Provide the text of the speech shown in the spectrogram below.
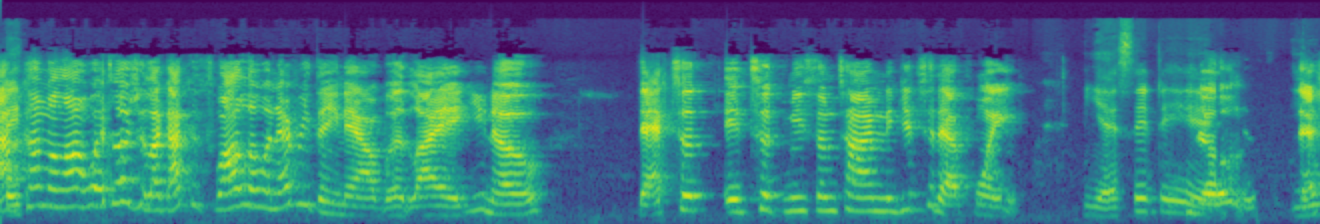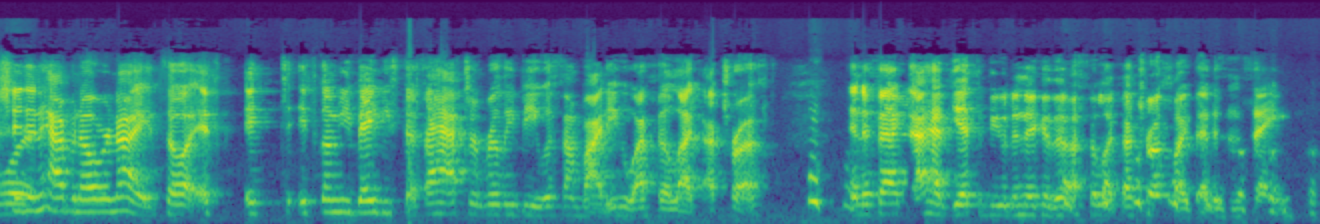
I've come a long way. I told you, like I can swallow and everything now, but like you know, that took it took me some time to get to that point. Yes, it did. You know, that you shit didn't happen overnight. So it's it, it's gonna be baby steps. I have to really be with somebody who I feel like I trust. and the fact I have yet to be with a nigga that I feel like I trust like that is insane.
